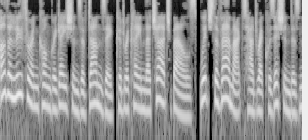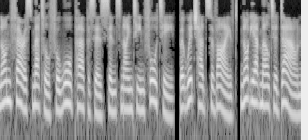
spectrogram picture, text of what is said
Other Lutheran congregations of Danzig could reclaim their church bells, which the Wehrmacht had requisitioned as non-ferrous metal for war purposes since 1940, but which had survived, not yet melted down,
